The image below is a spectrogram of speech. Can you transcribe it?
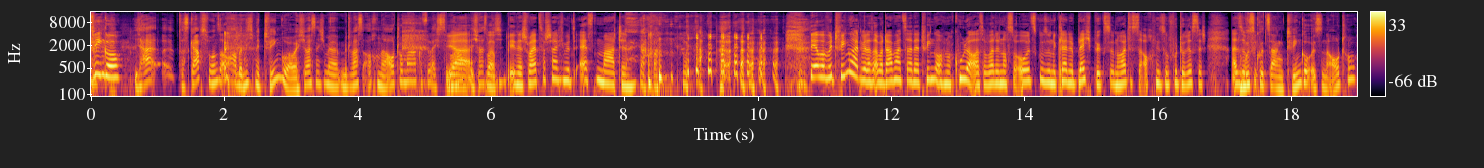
Twingo! Ja, das gab's für uns auch, aber nicht mit Twingo. Aber ich weiß nicht mehr, mit was auch eine Automarke, vielleicht Smart. Ja, ich weiß nicht. in der Schweiz wahrscheinlich mit Aston Martin. nee, aber mit Twingo hatten wir das, aber damals sah der Twingo auch noch cooler aus. Da war der noch so oldschool, so eine kleine Blechbüchse und heute ist er auch wie so futuristisch. Du Also, musst kurz sagen, Twingo ist ein Auto.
